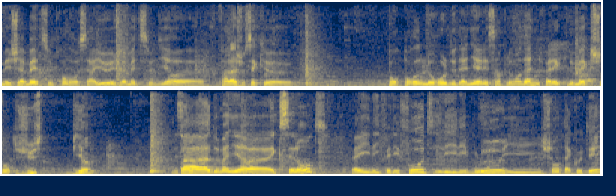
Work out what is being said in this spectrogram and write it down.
mais jamais de se prendre au sérieux et jamais de se dire. euh, Enfin là, je sais que pour, pour le rôle de Daniel et simplement Dan, il fallait que le mec chante juste bien. Pas de manière euh, excellente. Enfin, il, il fait des fautes, il, il est bleu, il chante à côté. Et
